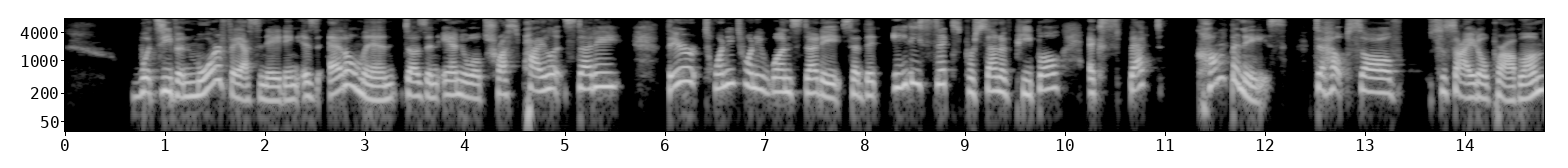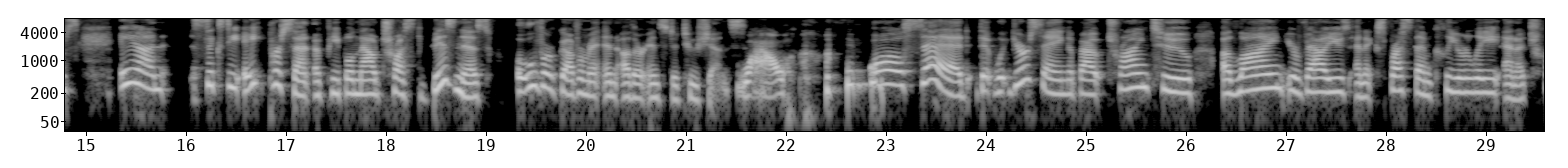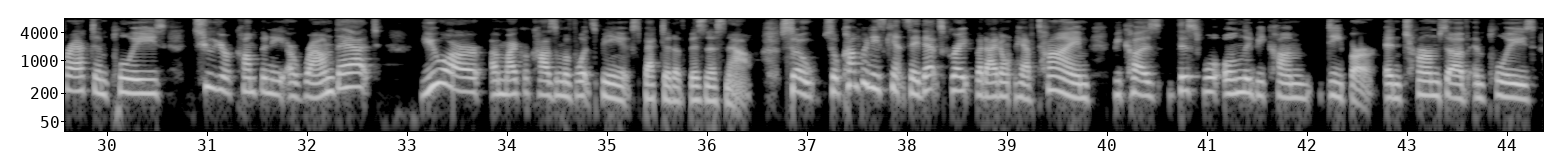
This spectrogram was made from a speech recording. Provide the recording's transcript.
What's even more fascinating is Edelman does an annual trust pilot study. Their 2021 study said that 86% of people expect companies to help solve societal problems and 68% of people now trust business over government and other institutions. Wow. all said that what you're saying about trying to align your values and express them clearly and attract employees to your company around that you are a microcosm of what's being expected of business now. So, so companies can't say that's great, but I don't have time because this will only become deeper in terms of employees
